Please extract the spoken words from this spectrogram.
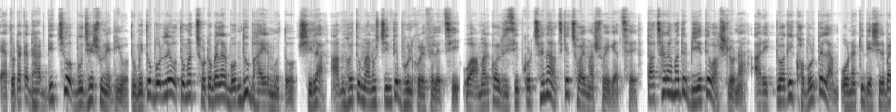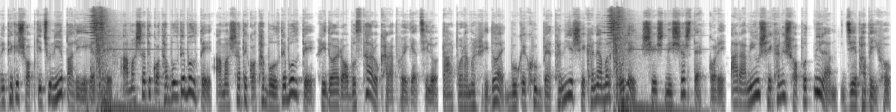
এত টাকা ধার দিচ্ছ, বুঝে শুনে দিও। তুমি তো বললে ও তোমার ছোটবেলার বন্ধু ভাইয়ের মতো। শিলা, আমি হয়তো মানুষ চিনতে ভুল করে ফেলেছি। ও আমার কল রিসিভ করছে না, আজকে ছয় মাস হয়ে গেছে। তাছাড়া আমাদের বিয়েতেও আসলো না। আর একটু আগেই খবর পেলাম, ও নাকি দেশের বাড়ি থেকে সবকিছু নিয়ে পালিয়ে গেছে। আমার সাথে কথা বলতে বলতে, আমার সাথে কথা বলতে বলতে হৃদয়ের অবস্থা আরও খারাপ হয়ে গেছিল। তারপর আমার হৃদয় বুকে খুব ব্যথা নিয়ে সেখানে আমার কোলে শেষ নিঃশ্বাস ত্যাগ করে। আর আমিও সেখানে শপথ নিলাম, যেভাবেই হোক,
